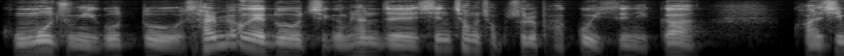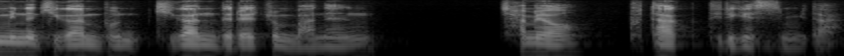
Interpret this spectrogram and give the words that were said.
공모 중이고 또 설명회도 지금 현재 신청 접수를 받고 있으니까 관심 있는 기관 분, 기관들의 좀 많은 참여 부탁드리겠습니다.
